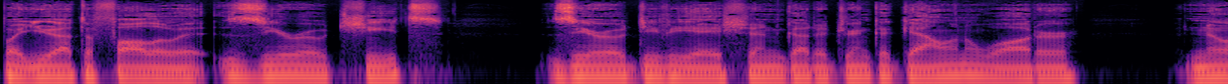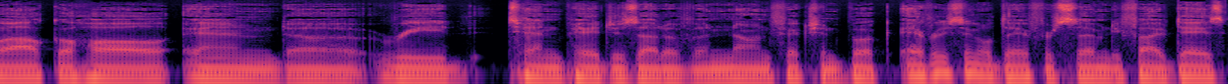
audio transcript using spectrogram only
but you have to follow it. Zero cheats, zero deviation. Got to drink a gallon of water, no alcohol, and uh, read 10 pages out of a nonfiction book every single day for 75 days.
